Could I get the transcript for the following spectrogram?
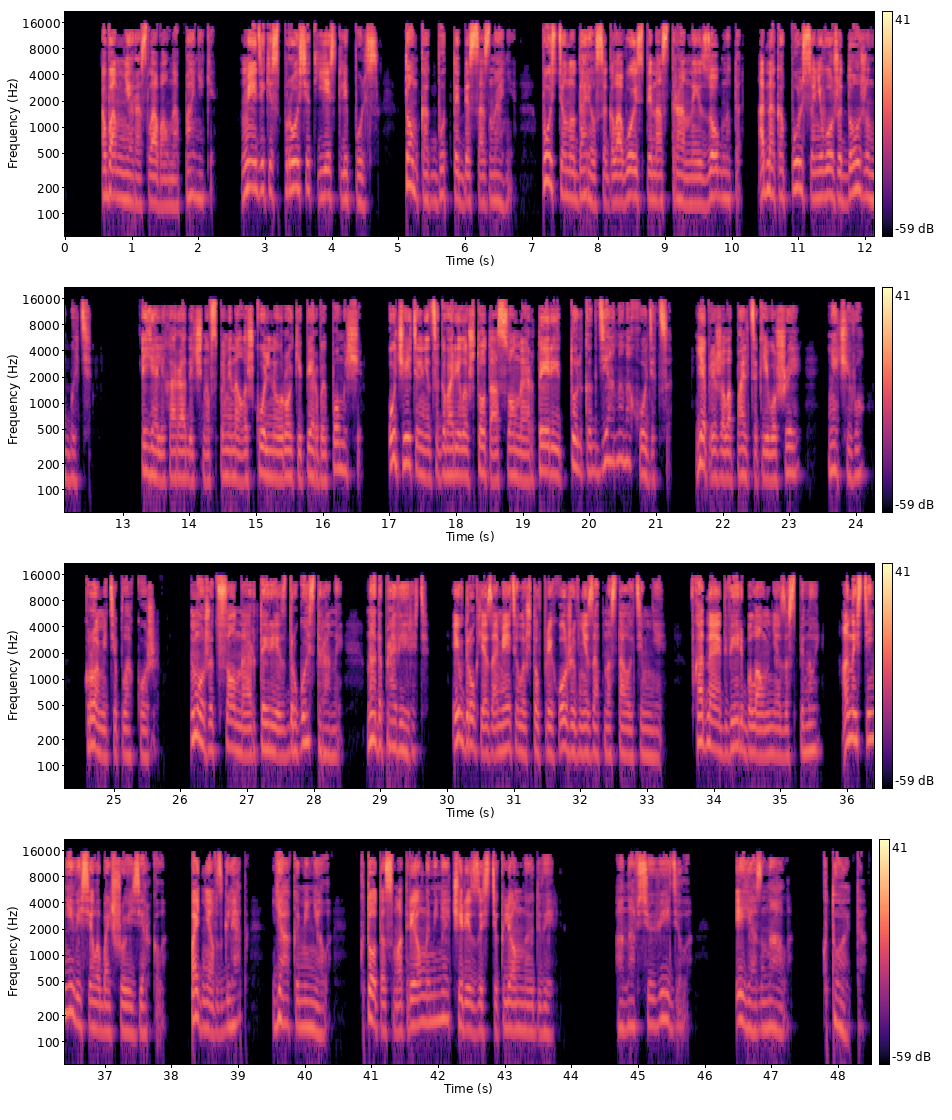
Во мне росла волна паники. Медики спросят, есть ли пульс. Том как будто без сознания. Пусть он ударился головой, спина странно изогнута, однако пульс у него же должен быть. Я лихорадочно вспоминала школьные уроки первой помощи, Учительница говорила что-то о сонной артерии, только где она находится. Я прижала пальцы к его шее. Ничего, кроме тепла кожи. Может, сонная артерия с другой стороны? Надо проверить. И вдруг я заметила, что в прихожей внезапно стало темнее. Входная дверь была у меня за спиной, а на стене висело большое зеркало. Подняв взгляд, я окаменела. Кто-то смотрел на меня через застекленную дверь. Она все видела — и я знала, кто это.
